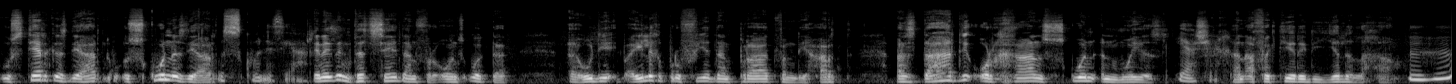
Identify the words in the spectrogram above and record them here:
hoe sterk is die hart, hoe skoon is die hart. hoe skoon is die hart. En ek dink dit sê dan vir ons ook dat uh, hoe die heilige profeet dan praat van die hart. As daardie orgaan skoon en mooi is, Ja, Sheikh. dan affekteer dit die hele liggaam. Mhm. Mm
